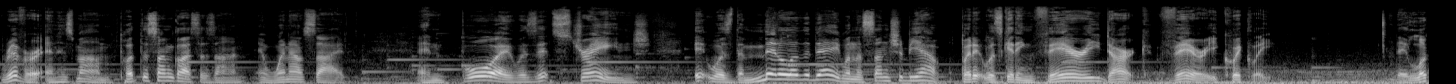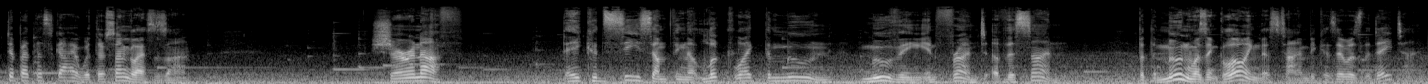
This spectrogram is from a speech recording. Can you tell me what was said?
River and his mom put the sunglasses on and went outside. And boy, was it strange. It was the middle of the day when the sun should be out, but it was getting very dark very quickly. They looked up at the sky with their sunglasses on. Sure enough, they could see something that looked like the moon moving in front of the sun. But the moon wasn't glowing this time because it was the daytime.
